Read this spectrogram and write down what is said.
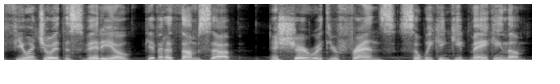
If you enjoyed this video, give it a thumbs up and share with your friends so we can keep making them.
